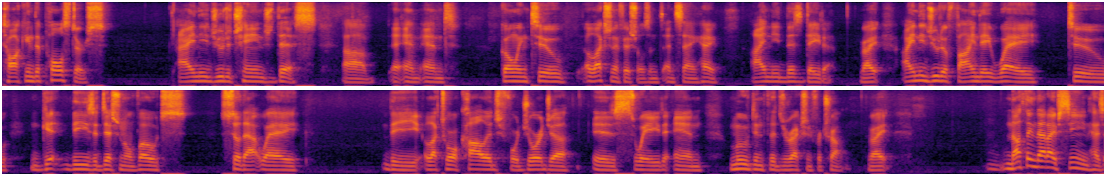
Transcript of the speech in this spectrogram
talking to pollsters, I need you to change this, uh, and and going to election officials and, and saying, hey, I need this data, right? I need you to find a way to get these additional votes so that way the electoral college for Georgia is swayed and moved into the direction for Trump, right? Nothing that I've seen has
